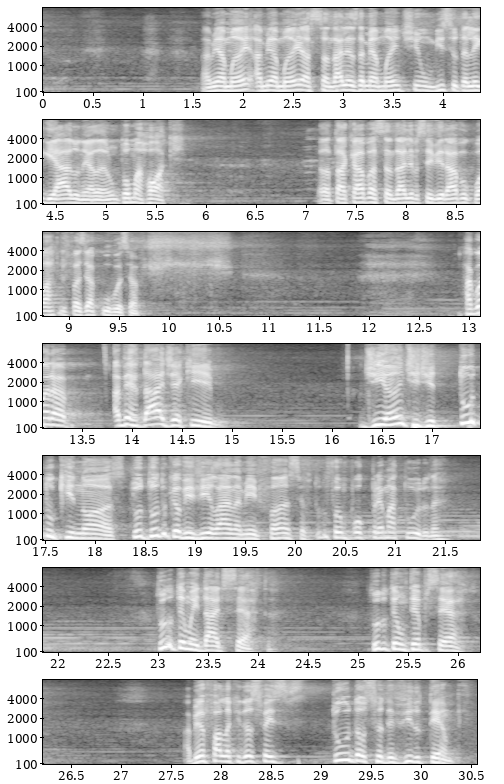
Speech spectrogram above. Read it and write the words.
A minha mãe, a minha mãe, as sandálias da minha mãe tinham um míssil teleguiado nela, era um tomahawk. Ela tacava a sandália, você virava o quarto e fazia a curva assim, ó. Agora, a verdade é que diante de tudo que nós, tudo, tudo que eu vivi lá na minha infância, tudo foi um pouco prematuro, né? Tudo tem uma idade certa. Tudo tem um tempo certo. A Bíblia fala que Deus fez tudo ao seu devido tempo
